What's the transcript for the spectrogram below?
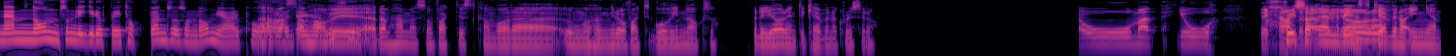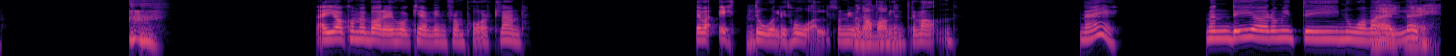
Nämn någon som ligger uppe i toppen så som de gör på Ja, men sen har vi. Adam Hammer som faktiskt kan vara ung och hungrig och faktiskt gå och vinna också. För det gör inte Kevin och Chris idag. Jo, men jo. Det kan Chris har en ändå vinst, göra. Kevin har ingen. Nej, jag kommer bara ihåg Kevin från Portland. Det var ett Mm. dåligt hål som gjorde han att han vann inte vann. Nej. Men det gör de inte i Nova nej, heller. nej.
